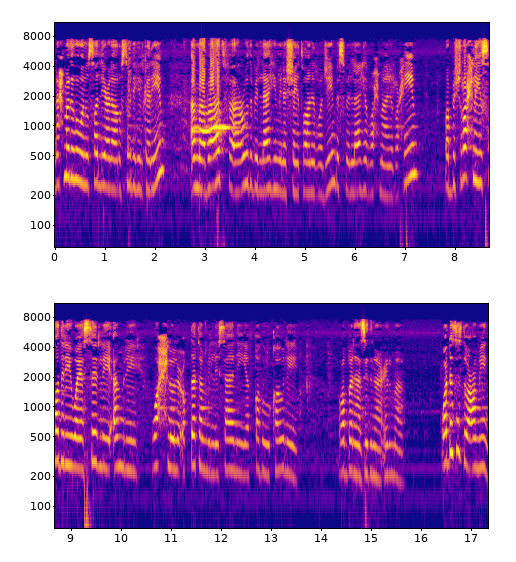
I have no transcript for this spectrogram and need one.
نحمده ونصلي على رسوله الكريم أما بعد فأعوذ بالله من الشيطان الرجيم بسم الله الرحمن الرحيم رب اشرح لي صدري ويسر لي أمري واحلل عقدة من لساني يفقه قولي ربنا زدنا علما What does this dua mean?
